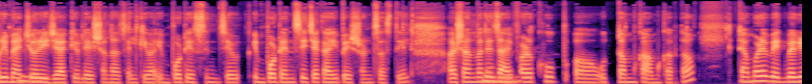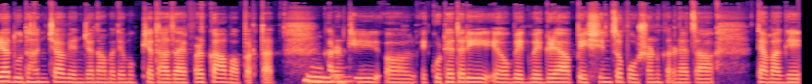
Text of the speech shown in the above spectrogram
प्रीमॅच्युअर. इजॅक्युलेशन असेल किंवा इम्पोटेन्सीचे इम्पोटेन्सीचे काही पेशंट्स असतील, अशांमध्ये. जायफळ खूप उत्तम काम करतं. त्यामुळे वेगवेगळ्या दुधांच्या व्यंजनामध्ये मुख्यतः जायफळ का वापरतात? कारण. की कुठेतरी वेगवेगळ्या पेशींचं पोषण करण्याचा त्यामागे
